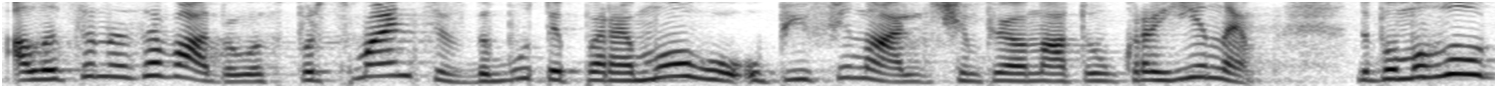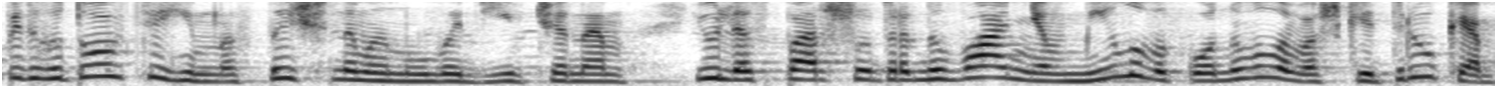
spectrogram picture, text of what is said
але це не завадило спортсменці здобути перемогу у півфіналі чемпіонату України. Допомогло у підготовці гімнастичне минуле дівчини. Юля з першого тренування вміло виконувала важкі трюки,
